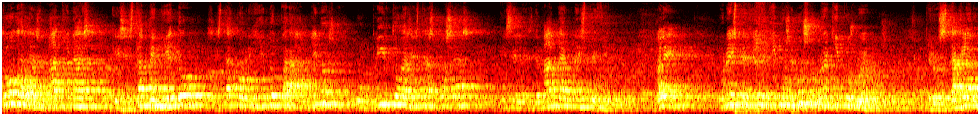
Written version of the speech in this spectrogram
todas las máquinas que se están vendiendo se están corrigiendo para al menos cumplir todas estas cosas que se les demanda en una inspección. ¿Vale? Una inspección de equipos en uso, no equipos nuevos. Pero está claro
